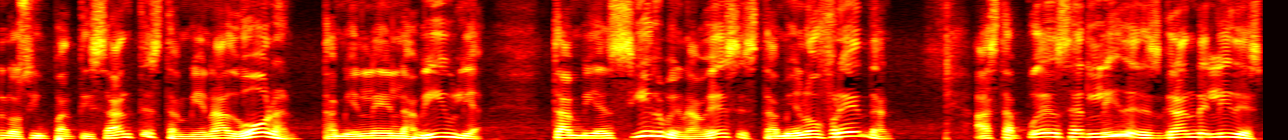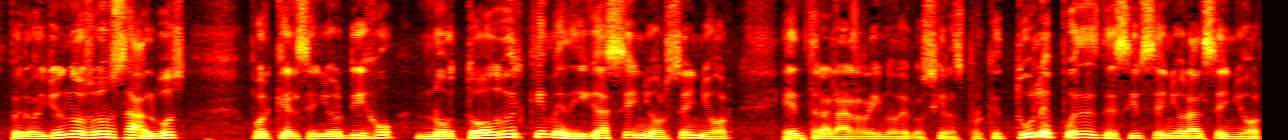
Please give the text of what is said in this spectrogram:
los simpatizantes también adoran, también leen la Biblia, también sirven a veces, también ofrendan. Hasta pueden ser líderes, grandes líderes, pero ellos no son salvos porque el Señor dijo, no todo el que me diga Señor, Señor, entrará al reino de los cielos, porque tú le puedes decir Señor al Señor,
